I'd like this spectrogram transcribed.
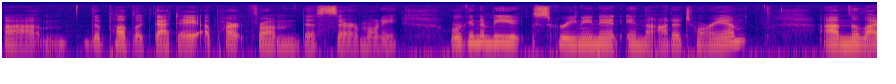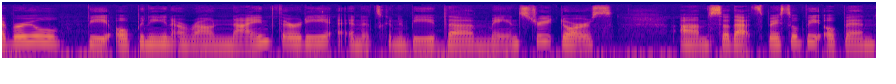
um, the public that day apart from this ceremony. We're going to be screening it in the auditorium. Um, the library will be opening around 9:30, and it's going to be the Main Street doors. Um, so that space will be open,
